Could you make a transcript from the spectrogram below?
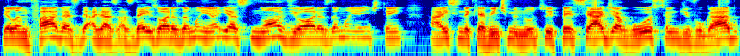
pela Anfave, às, aliás, às 10 horas da manhã e às 9 horas da manhã a gente tem, aí sim daqui a 20 minutos, o IPCA de agosto sendo divulgado.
